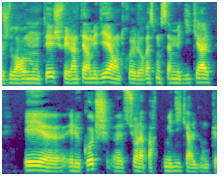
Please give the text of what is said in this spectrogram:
je, dois remonter, je fais l'intermédiaire entre le responsable médical et, et le coach sur la partie médicale. Donc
